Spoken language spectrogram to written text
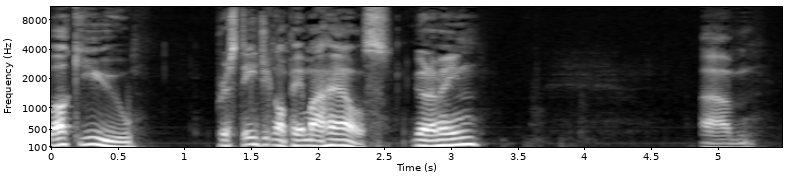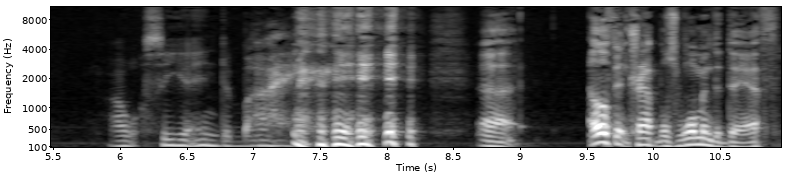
Fuck you. Prestige ain't gonna pay my house. You know what I mean? Um, I will see you in Dubai. Uh, elephant tramples woman to death,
